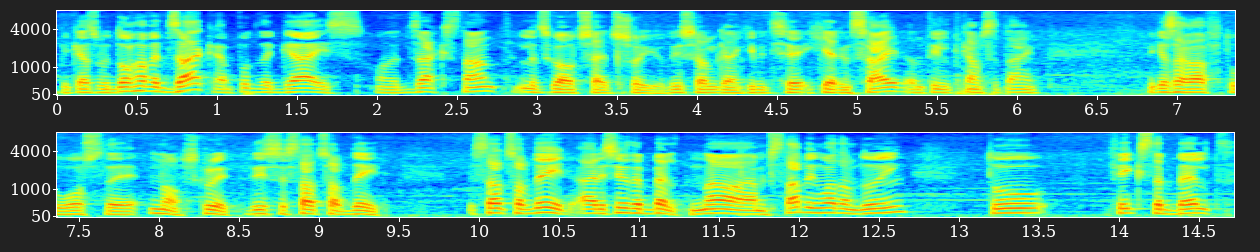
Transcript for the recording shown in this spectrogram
because we don't have a jack, I put the guys on a jack stand. Let's go outside to show you. This I'm gonna keep it here inside until it comes the time. Because I have to wash the... No, screw it. This is a status update. Status update, I received the belt. Now I'm stopping what I'm doing to fix the belt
